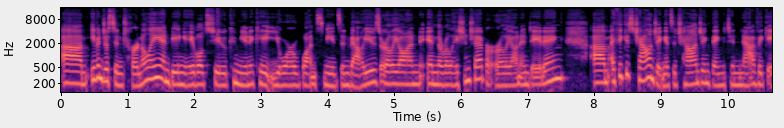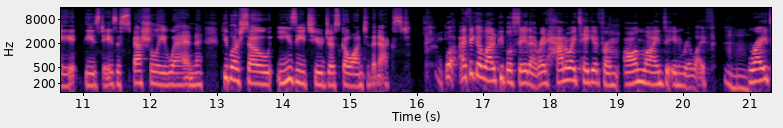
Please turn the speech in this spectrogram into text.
um, even just internally, and being able to communicate your wants, needs, and values early on in the relationship or early on in dating, um, I think is challenging. It's a challenging thing to navigate these days, especially when people are so easy to just go on to the next. Well, I think a lot of people say that, right? How do I take it from online to in real life? Mm-hmm. Right.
